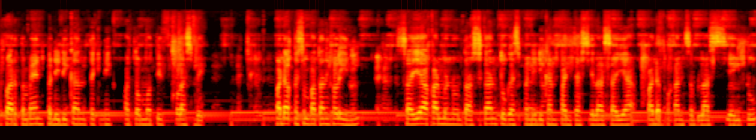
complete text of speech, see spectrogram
Departemen Pendidikan Teknik Otomotif kelas B. Pada kesempatan kali ini, saya akan menuntaskan tugas pendidikan Pancasila saya pada pekan 11 yaitu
